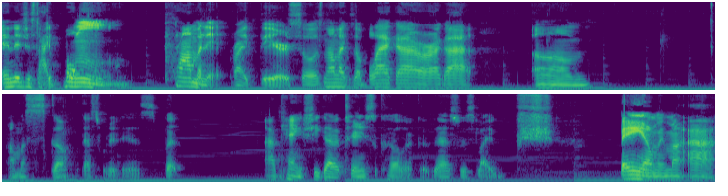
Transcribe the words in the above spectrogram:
and it's just like boom, prominent right there. So it's not like it's a black eye or I got um I'm a skunk. That's what it is. But I can't. She got to change the color because that's just like psh, bam in my eye.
